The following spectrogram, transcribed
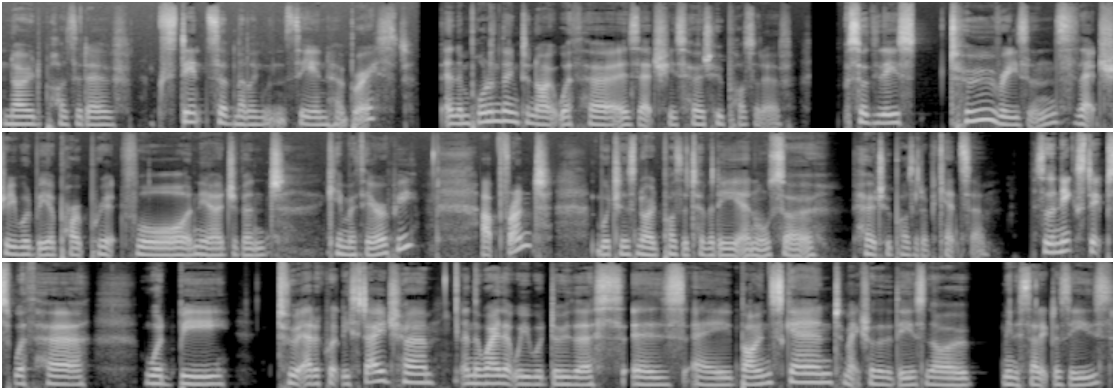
node positive, extensive malignancy in her breast. An important thing to note with her is that she's HER2 positive. So, these two reasons that she would be appropriate for neoadjuvant chemotherapy up front, which is node positivity and also HER2 positive cancer. So the next steps with her would be to adequately stage her. And the way that we would do this is a bone scan to make sure that there's no metastatic disease,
